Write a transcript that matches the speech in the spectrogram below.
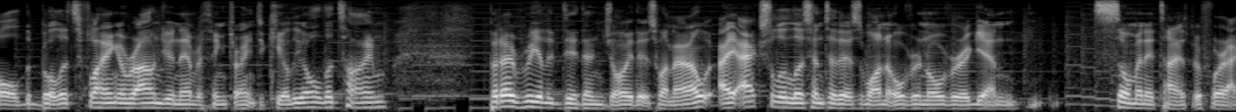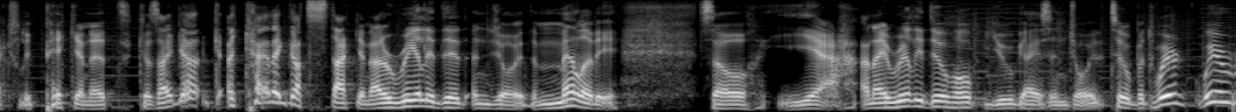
all the bullets flying around you and everything trying to kill you all the time. But I really did enjoy this one. I, I actually listened to this one over and over again so many times before actually picking it because I got I kind of got stuck in. I really did enjoy the melody. So yeah, and I really do hope you guys enjoyed it too. But we're we're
